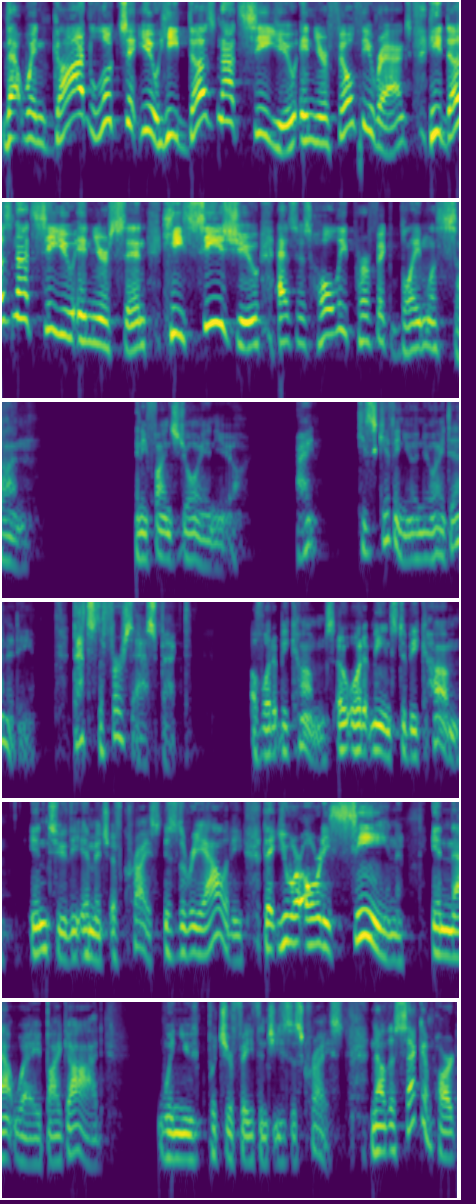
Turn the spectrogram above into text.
That when God looks at you, He does not see you in your filthy rags. He does not see you in your sin. He sees you as His holy, perfect, blameless Son. And He finds joy in you, right? He's given you a new identity. That's the first aspect of what it becomes, or what it means to become into the image of Christ, is the reality that you are already seen in that way by God when you put your faith in Jesus Christ. Now, the second part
